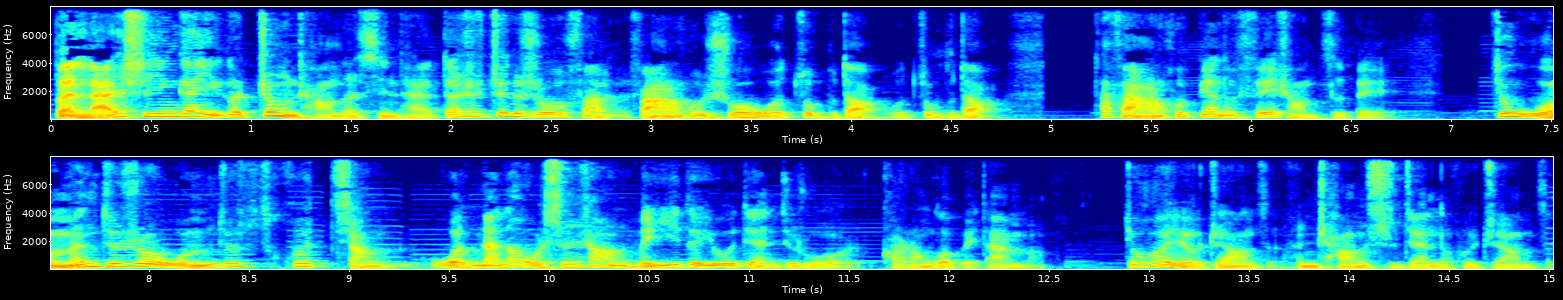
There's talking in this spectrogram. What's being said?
本来是应该一个正常的心态，但是这个时候反反而会说我做不到，我做不到，他反而会变得非常自卑。就我们就是我们就会想，我难道我身上唯一的优点就是我考上过北大吗？就会有这样子，很长时间的会这样子。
